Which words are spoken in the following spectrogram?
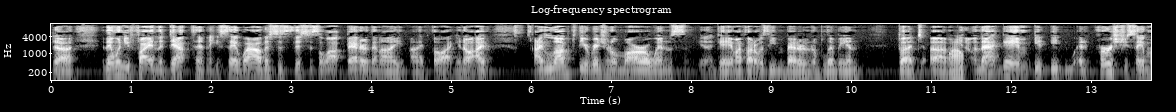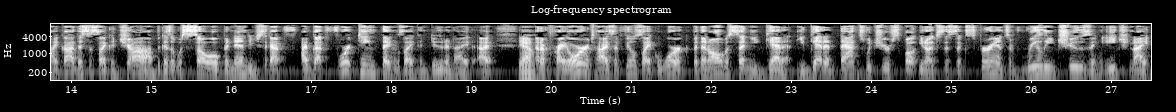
And, uh, then when you find the depth in it, you say, "Wow, this is this is a lot better than I I thought." You know, I I loved the original Morrowind's you know, game. I thought it was even better than Oblivion. But um, Wow. you know, in that game, it, it, at first you say, "Oh my God, this is like a job," because it was so open ended. You got, I've got 14 things I can do tonight. I, Yeah. I've got to prioritize. It feels like work, but then all of a sudden you get it. You get it. That's what you're supposed. You know, it's this experience of really choosing each night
